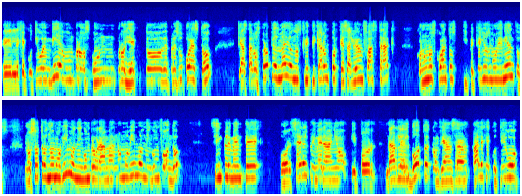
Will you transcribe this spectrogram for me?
el Ejecutivo envía un, un proyecto de presupuesto que hasta los propios medios nos criticaron porque salió en fast track con unos cuantos y pequeños movimientos. Nosotros no movimos ningún programa, no movimos ningún fondo, simplemente por ser el primer año y por darle el voto de confianza al Ejecutivo,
